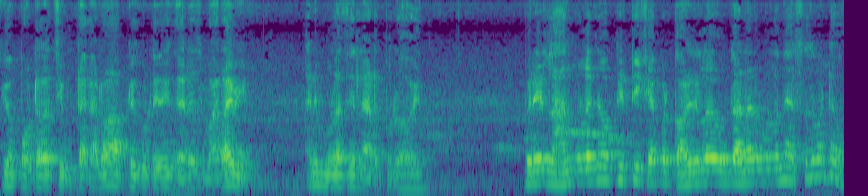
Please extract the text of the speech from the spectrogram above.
किंवा पोटाला चिमटा काढावा आपली कुठेतरी गरज मारावी आणि मुलाचे लाड पुरवावेत. बरं हे लहान मुलाच्या बाबतीत ठीक आहे पण कॉलेजला जाणाऱ्या मुलांना असंच वाटावं.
